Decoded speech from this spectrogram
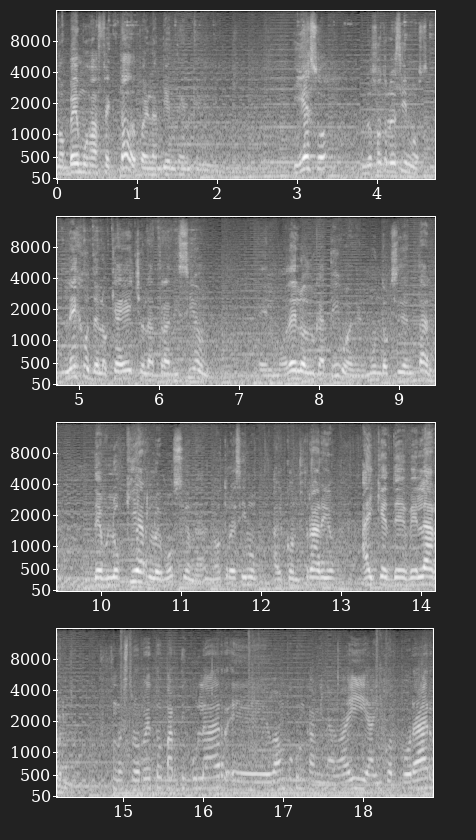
nos vemos afectados por el ambiente en el que vivimos. Y eso, nosotros decimos, lejos de lo que ha hecho la tradición, el modelo educativo en el mundo occidental, de bloquear lo emocional, nosotros decimos, al contrario, hay que develarlo. Nuestro reto particular eh, va un poco encaminado ahí, a incorporar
